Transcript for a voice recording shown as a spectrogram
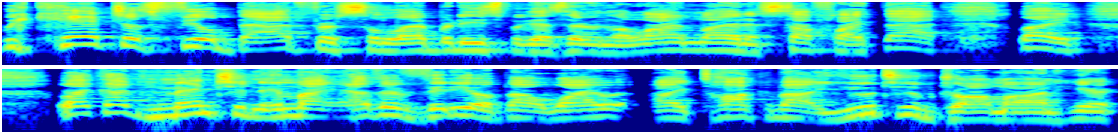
we can't just feel bad for celebrities because they're in the limelight and stuff like that. Like, like I've mentioned in my other video about why I talk about YouTube drama on here,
